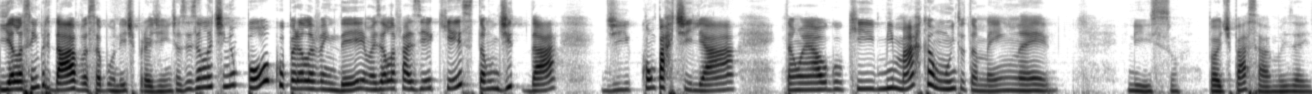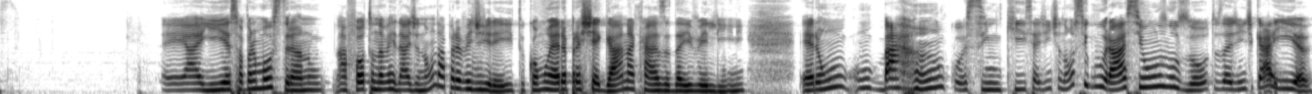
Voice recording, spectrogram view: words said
E ela sempre dava sabonete para a gente. Às vezes ela tinha pouco para ela vender, mas ela fazia questão de dar, de compartilhar. Então é algo que me marca muito também, né? Nisso. Pode passar, Moisés. É, aí é só para mostrando. A foto, na verdade, não dá para ver direito como era para chegar na casa da Eveline. Era um, um, barranco, assim, que se a gente não segurasse uns nos outros, a gente caía.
